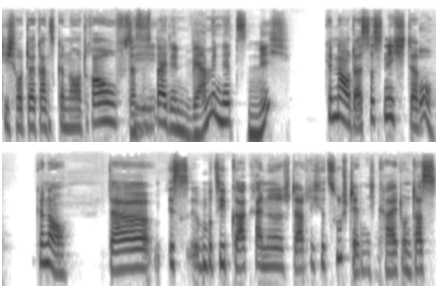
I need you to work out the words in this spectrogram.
Die schaut da ganz genau drauf. Das Sie ist bei den Wärmenetzen nicht? Genau, da ist es nicht. Da, oh. Genau. Da ist im Prinzip gar keine staatliche Zuständigkeit. Und das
